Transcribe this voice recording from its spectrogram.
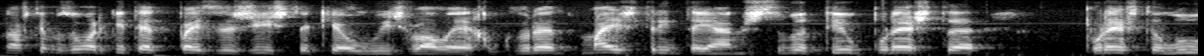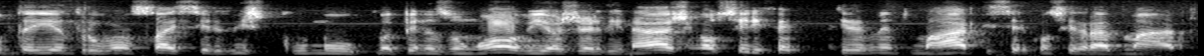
nós temos um arquiteto paisagista que é o Luís Valerro, que durante mais de 30 anos se bateu por esta por esta luta entre o bonsai ser visto como, como apenas um hobby ou jardinagem, ou ser efetivamente uma arte e ser considerado uma arte.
